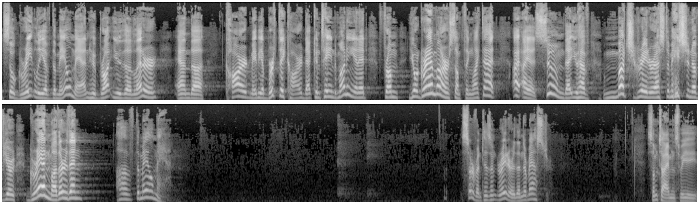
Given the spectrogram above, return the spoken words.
so greatly of the mailman who brought you the letter and the card, maybe a birthday card that contained money in it from your grandma or something like that. I, I assume that you have much greater estimation of your grandmother than of the mailman. Servant isn't greater than their master. Sometimes we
